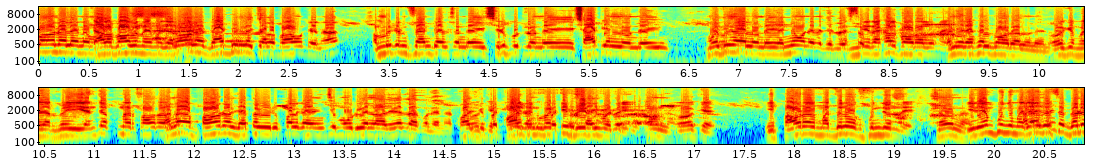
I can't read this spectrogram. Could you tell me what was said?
బాగుండాలన్నా చాలా బాగున్నాయి మజార్. గార్డెన్లో చాలా బాగుంటాయినా. అమెరికన్ ఫ్యాంటైల్స్ ఉన్నాయి సిరిపుట్లు ఉన్నాయి షాటిన్లు ఉన్నాయి మోదీనాలు ఉన్నాయి అన్ని ఉన్నాయి. అన్ని రకాల పావురాలు ఉన్నాయి. అన్ని రకాల పావురాలు ఉన్నాయి ఓకే మజార్ భాయ్ ఎంత చెప్తున్నారు పావురాలు? అన్న పావురాలు జత వెయ్యి రూపాయల నుంచి మూడు వేల నాలుగు వేలు దాకా ఉన్నాయి క్వాలిటీ క్వాలిటీని బట్టి. బట్టి. అవును. ఓకే. ఈ పావురాల మధ్యలో ఒక పుంజు ఉంది. అవును? ఇదేం పుంజు? గడు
